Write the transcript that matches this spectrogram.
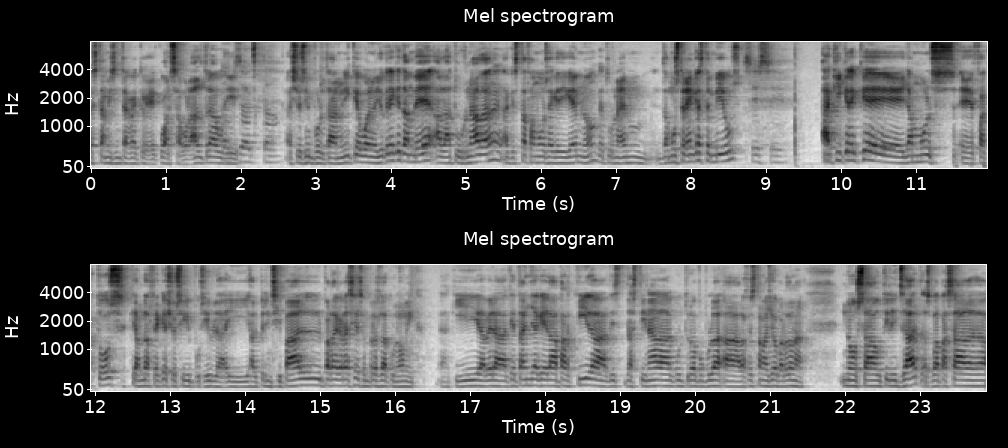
està més integrat que qualsevol altre, vull Exacte. dir, això és important. L'únic que, bueno, jo crec que també a la tornada, aquesta famosa que diguem, no?, que tornem, demostrarem que estem vius, Sí, sí. Aquí crec que hi ha molts eh, factors que han de fer que això sigui possible i el principal, per a gràcia, sempre és l'econòmic. Aquí, a veure, aquest any ja que la partida destinada a cultura popular, a la festa major, perdona, no s'ha utilitzat, es va passar a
